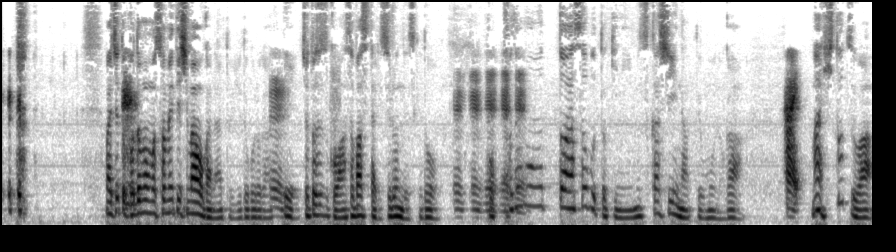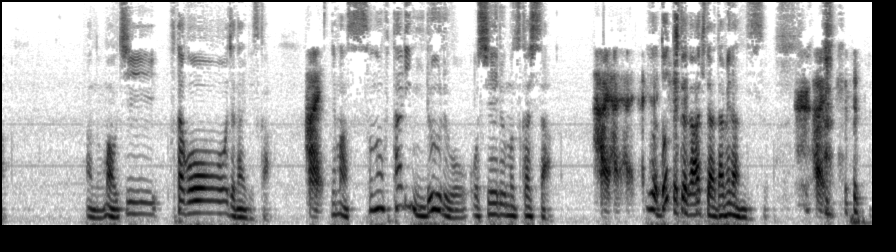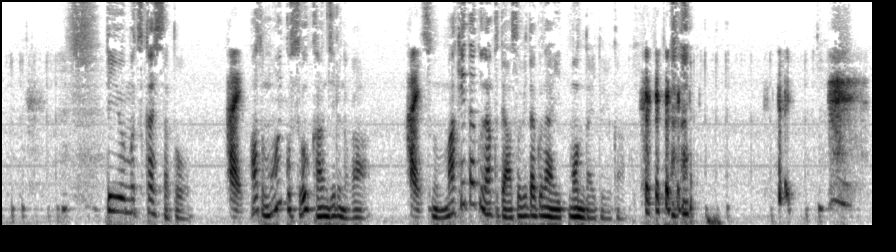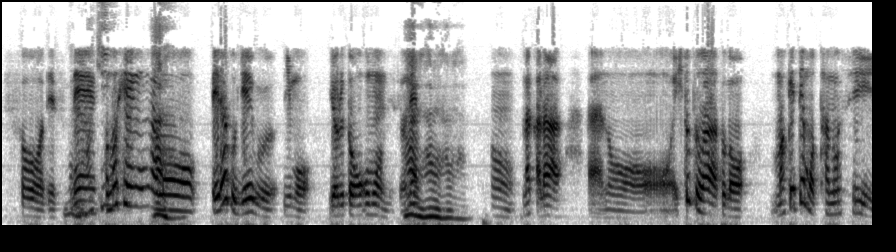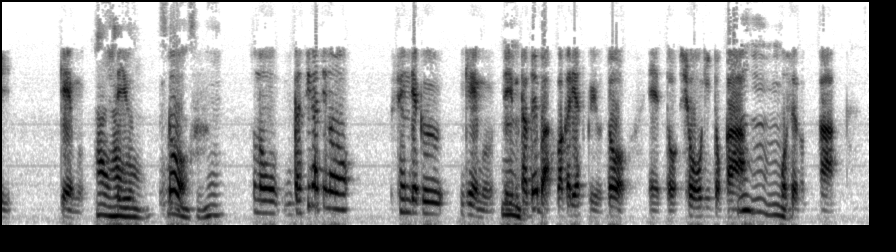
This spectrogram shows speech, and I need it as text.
まあちょっと子供も染めてしまおうかなというところがあって、うちょっとずつこう遊ばせたりするんですけど、うんうんこうんう子。供と遊ぶときに難しいなって思うのが、はい。まあ一つは、あの、まあうち双子じゃないですか。はい。でまあその二人にルールを教える難しさ。はいはいはい要はどっちかが飽きたらダメなんですよ。はい。はい。っていう難しさと、はい。あともう一個すごく感じるのが、はい。その負けたくなくて遊びたくない問題というか。そうですねこの辺、あの、選ぶゲームにもよると思うんですよね。はいはいはいはい。うん。だから、あのー一つは、その、負けても楽しいゲーム。はいはいってはい。そうですよね。その、ガチガチの戦略ゲームっていう、うん例えば分かりやすく言うと、えっ、と、将棋とか。オセロとか、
